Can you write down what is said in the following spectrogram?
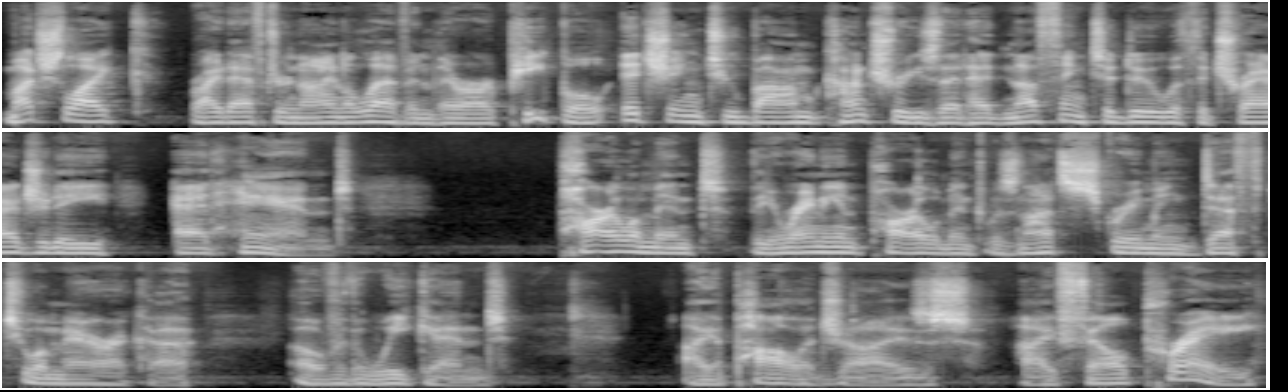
Much like right after 9 11, there are people itching to bomb countries that had nothing to do with the tragedy at hand. Parliament, the Iranian parliament, was not screaming death to America over the weekend. I apologize. I fell prey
